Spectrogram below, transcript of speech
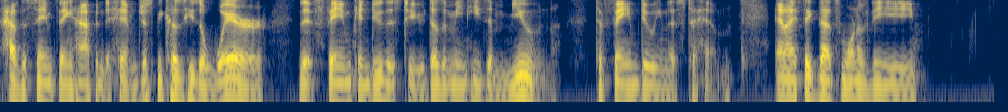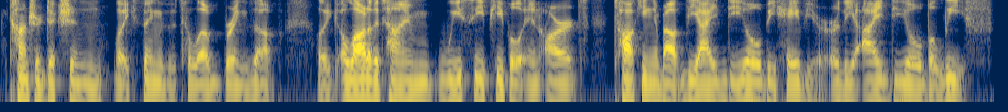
have the same thing happen to him. Just because he's aware that fame can do this to you doesn't mean he's immune to fame doing this to him. And I think that's one of the contradiction like things that Talib brings up. Like a lot of the time we see people in art talking about the ideal behavior or the ideal belief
